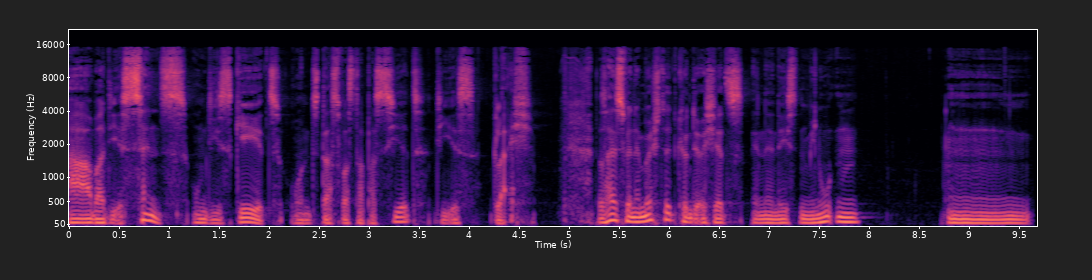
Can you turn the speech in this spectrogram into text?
Aber die Essenz, um die es geht und das, was da passiert, die ist gleich. Das heißt, wenn ihr möchtet, könnt ihr euch jetzt in den nächsten Minuten einen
